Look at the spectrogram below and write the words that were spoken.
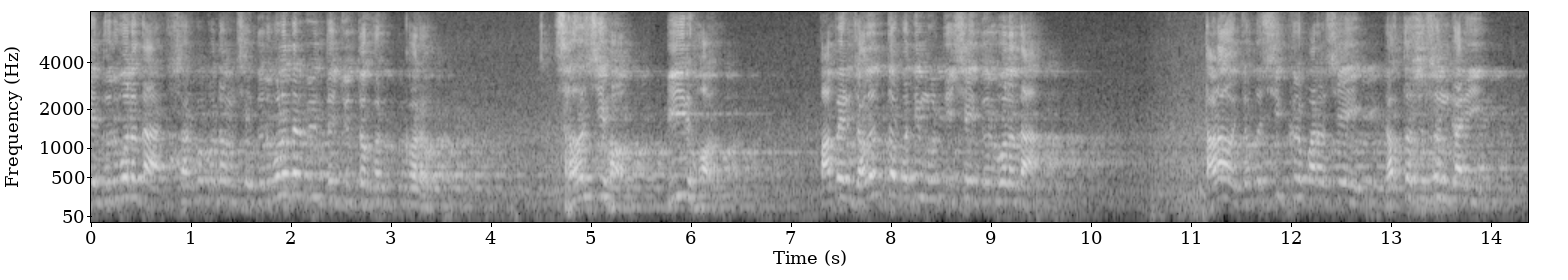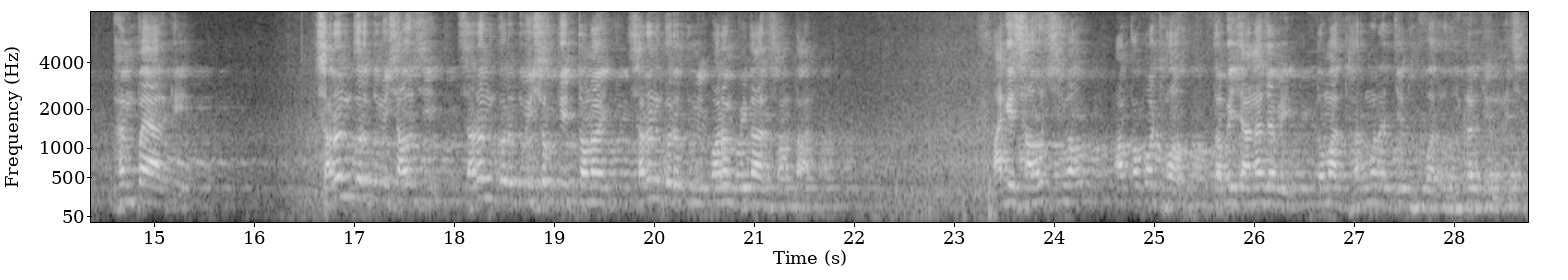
যে দুর্বলতা, সর্বপ্রথম সেই দুর্বলতার বিরুদ্ধে যুদ্ধ করো সাহসী হও, বীর হও। পাপের জ্বলন্ত প্রতিমূর্তি সেই দুর্বলতা। তারাও যত শীঘ্র পারো সেই রক্ত শোষণকারী ভ্যাম্পায়ারকে। স্মরণ করো তুমি সাহসী, স্মরণ করো তুমি শক্তির তনয়, স্মরণ করো তুমি পরম পিতার সন্তান। আগে সাহসী হও, অকপট হও, তবে জানা যাবে তোমার ধর্মরাজ্যে ঢুকবার অধিকার জন্মেছে।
